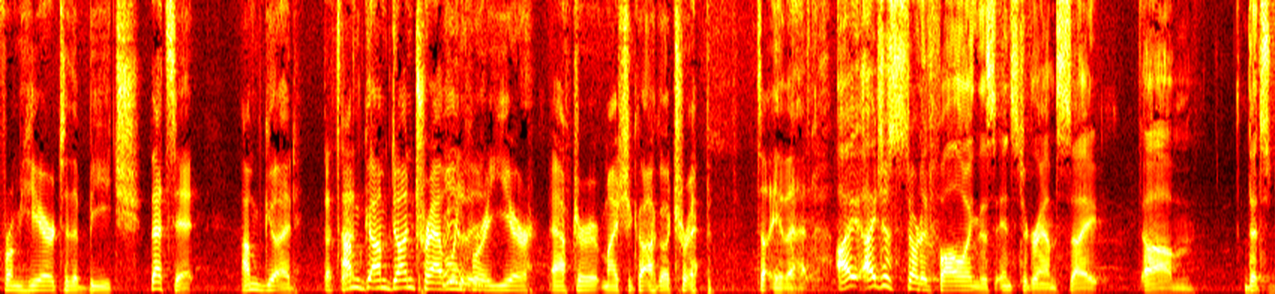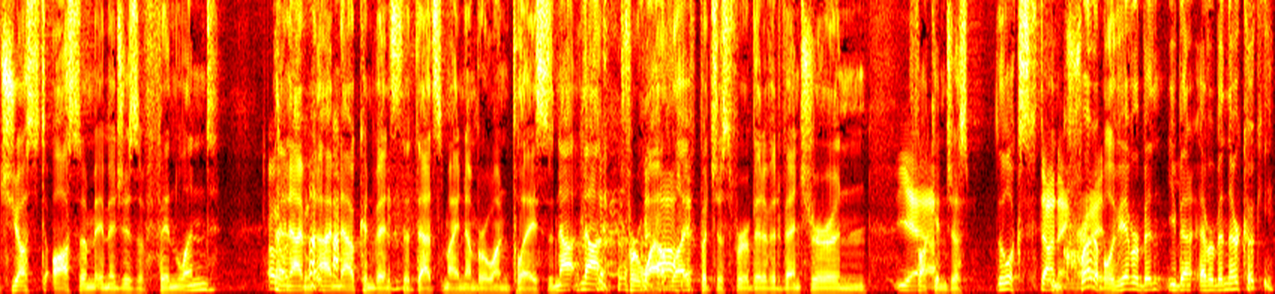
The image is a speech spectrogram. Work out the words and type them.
from here to the beach. That's it. I'm good. That's I'm. I'm done traveling for a year after my Chicago trip. Tell you that. I, I just started following this Instagram site um, that's just awesome images of Finland. Oh, and I'm, I'm now convinced that that's my number one place. Not not for wildlife, but just for a bit of adventure and Yeah. fucking just it looks Stunning, incredible. right? Have you ever been you been ever been there, Cookie?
